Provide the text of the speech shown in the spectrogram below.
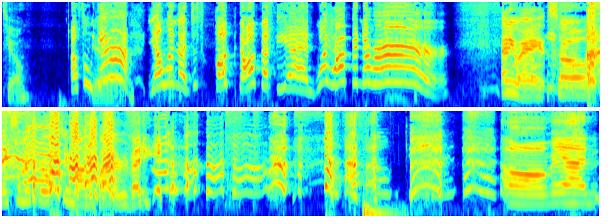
too. Also, Yeah. yeah, Yelena just fucked off at the end. What happened to her? Anyway, so so thanks so much for watching Manga Pod, everybody. oh man,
